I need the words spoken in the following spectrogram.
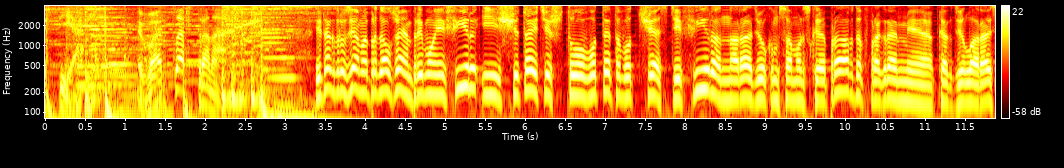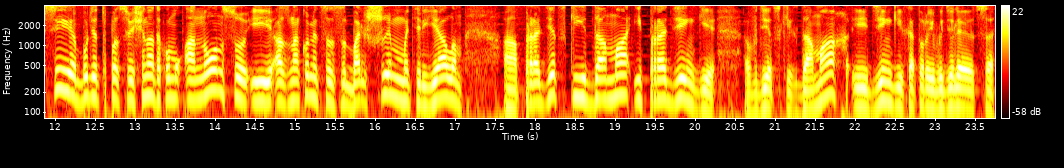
Россия? Ватсап-страна! Итак, друзья, мы продолжаем прямой эфир. И считайте, что вот эта вот часть эфира на радио «Комсомольская правда» в программе «Как дела, Россия» будет посвящена такому анонсу и ознакомиться с большим материалом а, про детские дома и про деньги в детских домах. И деньги, которые выделяются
